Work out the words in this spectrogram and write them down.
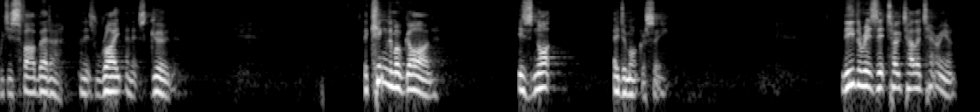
which is far better and it's right and it's good. The kingdom of God is not a democracy. Neither is it totalitarian.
